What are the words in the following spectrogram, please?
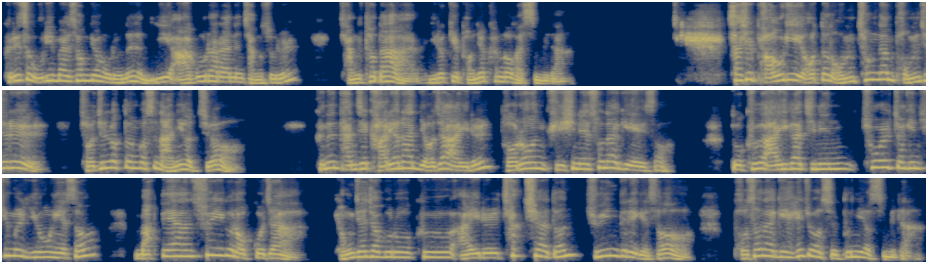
그래서 우리말 성경으로는 이 아고라라는 장소를 장터다 이렇게 번역한 것 같습니다. 사실 바울이 어떤 엄청난 범죄를 저질렀던 것은 아니었죠. 그는 단지 가련한 여자아이를 더러운 귀신의 소나기에서 또 그 아이가 지닌 초월적인 힘을 이용해서 막대한 수익을 얻고자 경제적으로 그 아이를 착취하던 주인들에게서 벗어나게 해주었을 뿐이었습니다.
